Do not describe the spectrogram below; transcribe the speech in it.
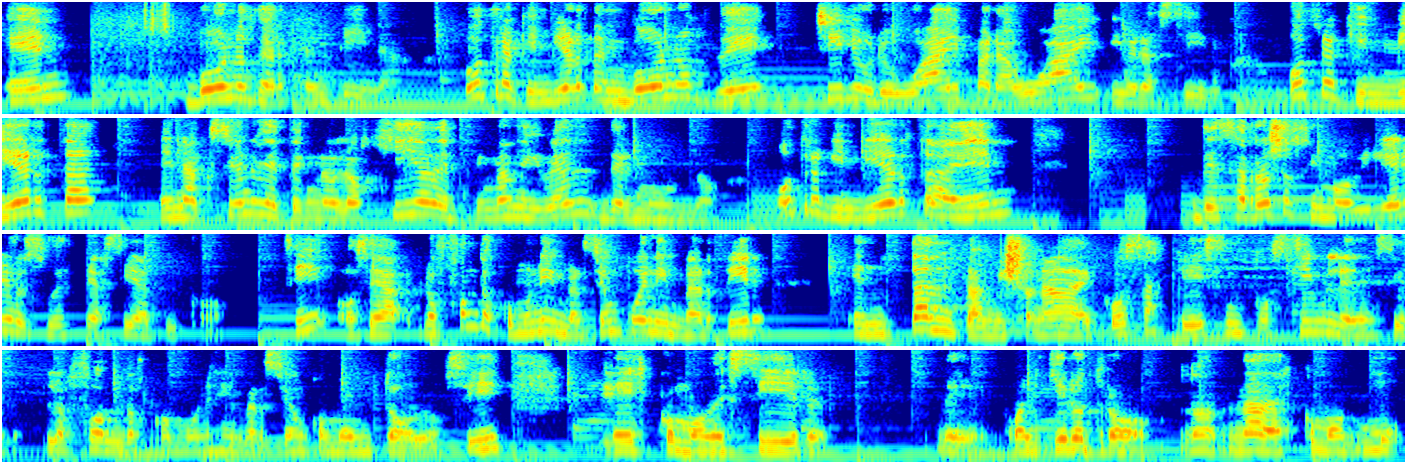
en bonos de Argentina, otra que invierta en bonos de Chile, Uruguay, Paraguay y Brasil, otra que invierta en acciones de tecnología de primer nivel del mundo, otra que invierta en desarrollos inmobiliarios del sudeste asiático. ¿sí? O sea, los fondos comunes de inversión pueden invertir en tanta millonada de cosas que es imposible decir los fondos comunes de inversión como un todo, ¿sí? Sí. Es como decir eh, cualquier otro, no, nada, es como,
